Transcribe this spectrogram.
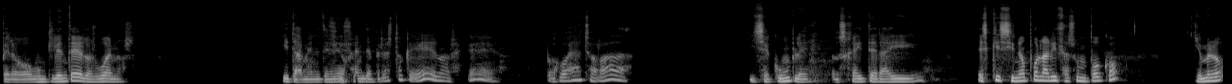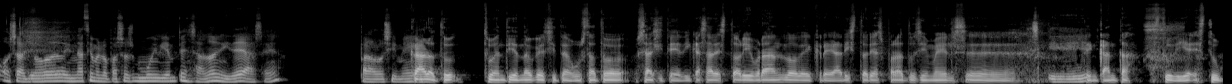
pero un cliente de los buenos. Y también he tenido gente, pero ¿esto qué es? No sé qué. Pues vaya chorrada. Y se cumple, los haters ahí. Es que si no polarizas un poco, yo me lo, o sea, yo, Ignacio, me lo paso muy bien pensando en ideas, ¿eh? para los emails. Claro, tú, tú entiendo que si te gusta todo, o sea, si te dedicas al story brand, lo de crear historias para tus emails eh, te encanta. Es tu,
